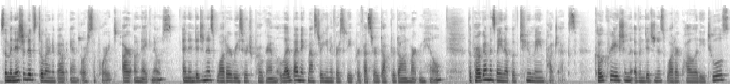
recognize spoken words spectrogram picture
Some initiatives to learn about and or support are Ohneganos, an Indigenous water research program led by McMaster University professor Dr. Dawn Martin Hill. The program is made up of two main projects co creation of Indigenous water quality tools,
